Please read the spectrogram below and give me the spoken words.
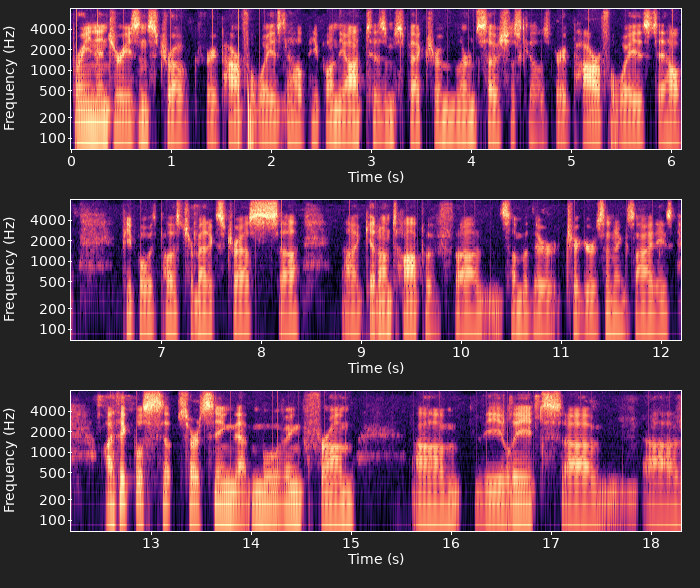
brain injuries and stroke, very powerful ways to help people on the autism spectrum learn social skills, very powerful ways to help people with post traumatic stress uh, uh, get on top of uh, some of their triggers and anxieties. I think we'll s- start seeing that moving from um, the elite, uh, uh,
